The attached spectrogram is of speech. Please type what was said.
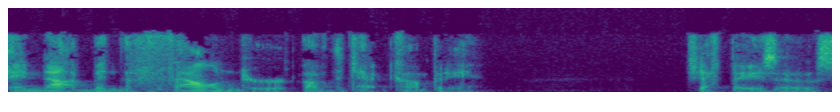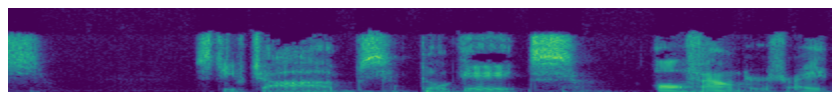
and not been the founder of the tech company. Jeff Bezos, Steve Jobs, Bill Gates, all founders, right?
